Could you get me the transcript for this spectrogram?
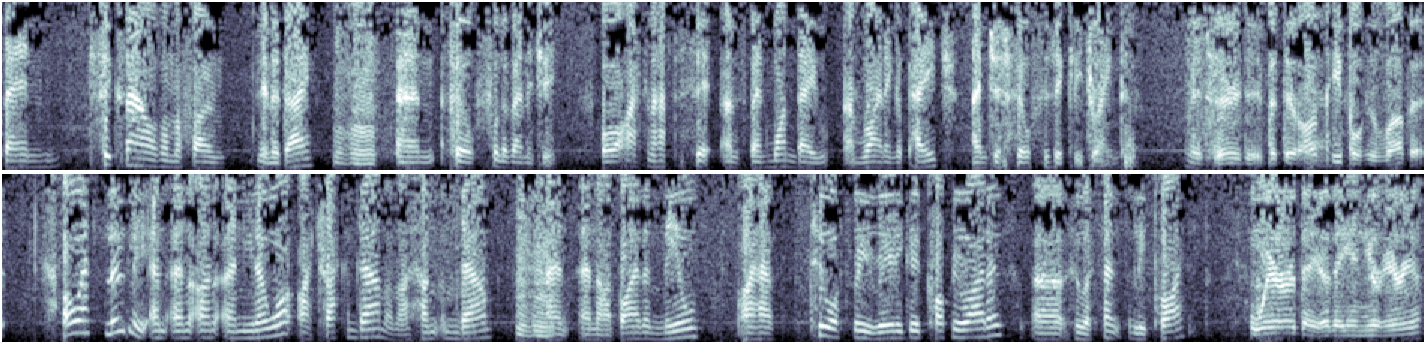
spend six hours on the phone in a day hmm and feel full of energy. Or I can have to sit and spend one day uh, writing a page and just feel physically drained. It's very. But there are Yeah. people who love it. Oh, absolutely. And, and and and you know what? I track them down and I hunt them down Mhm. and and I buy them meals. I have two or three really good copywriters uh, who are sensibly priced. Where are they? Are they in your area?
